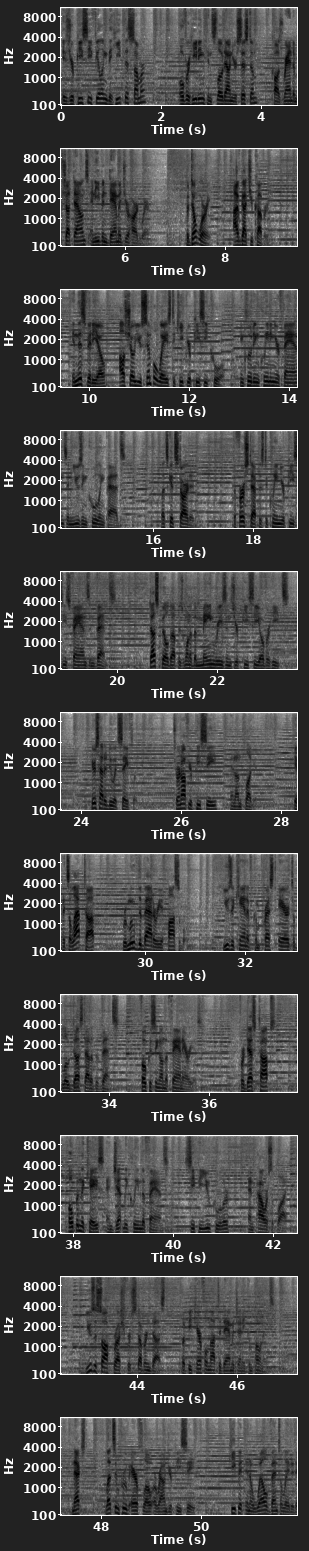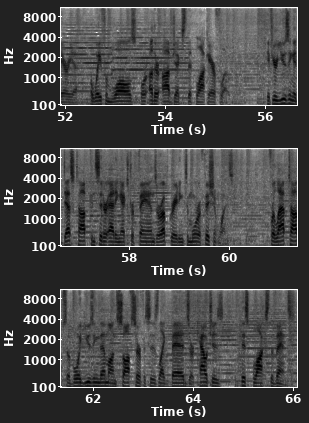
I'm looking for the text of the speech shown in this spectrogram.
Is your PC feeling the heat this summer? Overheating can slow down your system, cause random shutdowns, and even damage your hardware. But don't worry, I've got you covered. In this video, I'll show you simple ways to keep your PC cool, including cleaning your fans and using cooling pads. Let's get started. The first step is to clean your PC's fans and vents. Dust buildup is one of the main reasons your PC overheats. Here's how to do it safely. Turn off your PC and unplug it. If it's a laptop, remove the battery if possible. Use a can of compressed air to blow dust out of the vents, focusing on the fan areas. For desktops, open the case and gently clean the fans, CPU cooler, and power supply. Use a soft brush for stubborn dust, but be careful not to damage any components. Next, let's improve airflow around your PC. Keep it in a well-ventilated area, away from walls or other objects that block airflow. If you're using a desktop consider adding extra fans or upgrading to more efficient ones. For laptops avoid using them on soft surfaces like beds or couches, this blocks the vents.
